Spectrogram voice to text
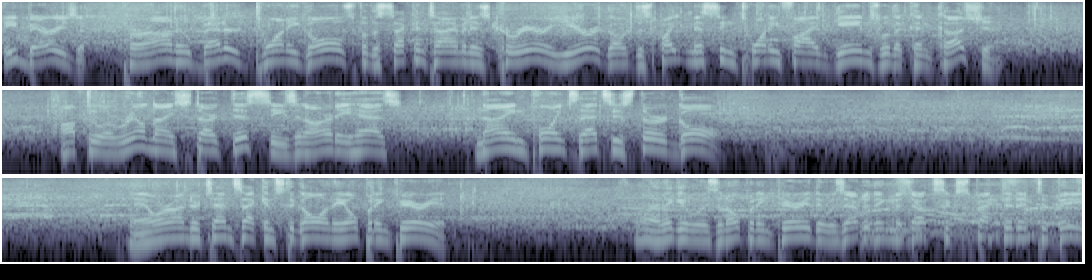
he buries it. Perron, who bettered 20 goals for the second time in his career a year ago, despite missing 25 games with a concussion. Off to a real nice start this season. Already has nine points. That's his third goal. And we're under 10 seconds to go in the opening period. Well, I think it was an opening period that was everything the Ducks expected it to be.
